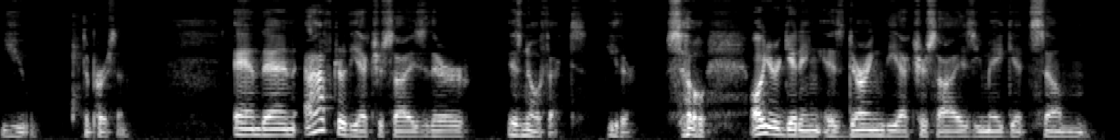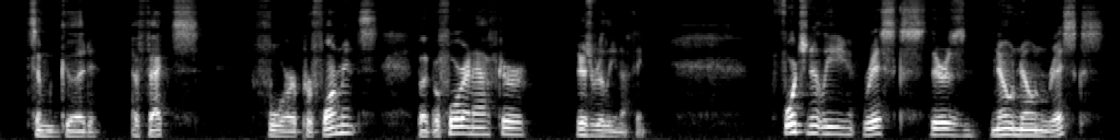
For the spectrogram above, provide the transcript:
you, the person. And then after the exercise, there is no effect either. So all you're getting is during the exercise, you may get some some good effects for performance, but before and after, there's really nothing. Fortunately, risks, there's no known risks.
